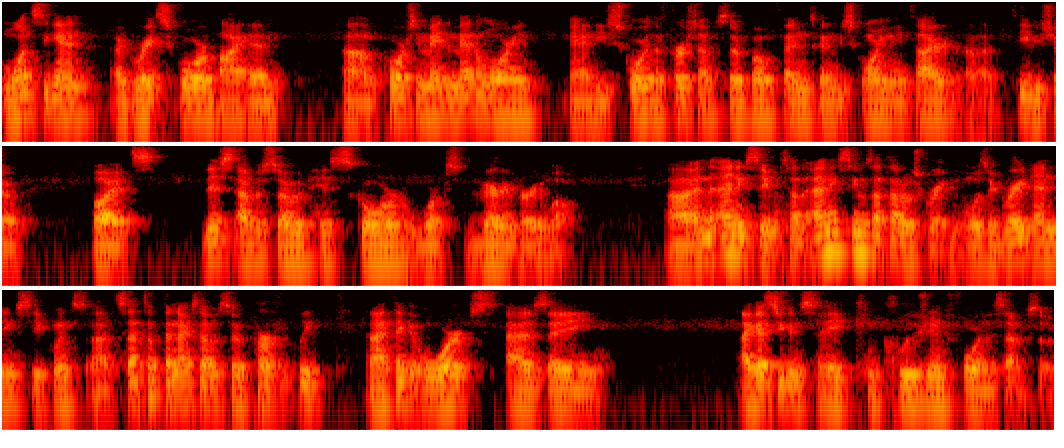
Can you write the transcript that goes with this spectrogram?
Once again, a great score by him. Um, of course, he made The Mandalorian, and he scored the first episode of Boba Fett, and he's going to be scoring the entire uh, TV show. But this episode, his score works very, very well. Uh, and the ending sequence. Now, the ending sequence I thought it was great. It was a great ending sequence. Uh, it sets up the next episode perfectly, and I think it works as a, I guess you can say, conclusion for this episode.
